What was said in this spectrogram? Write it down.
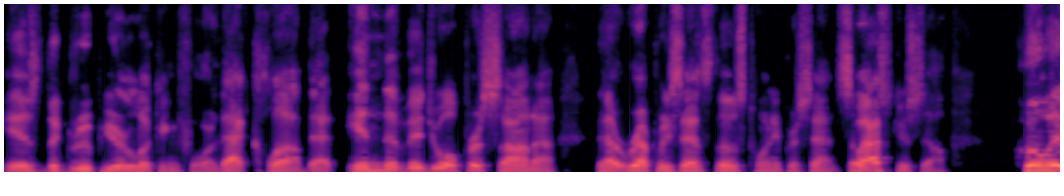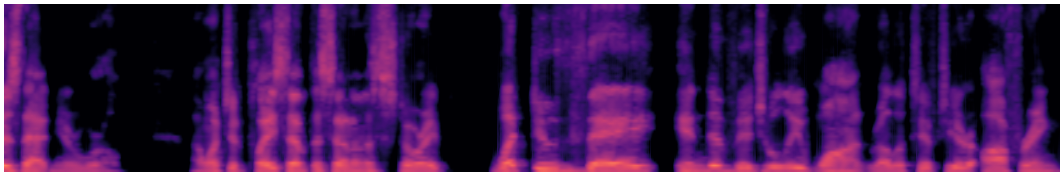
is the group you're looking for, that club, that individual persona that represents those 20%. So ask yourself, who is that in your world? I want you to place at the the story. What do they individually want relative to your offering?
